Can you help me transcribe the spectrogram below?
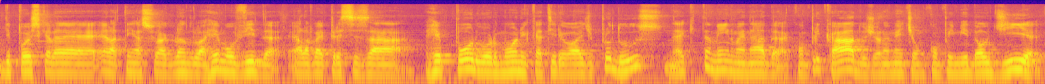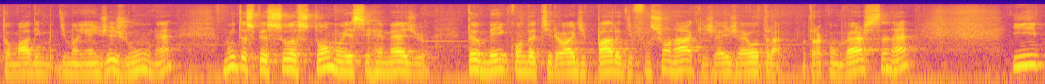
Depois que ela, é, ela tem a sua glândula removida, ela vai precisar repor o hormônio que a tireoide produz, né, que também não é nada complicado, geralmente é um comprimido ao dia, tomado de manhã em jejum. Né? Muitas pessoas tomam esse remédio também quando a tireoide para de funcionar, que já, já é outra, outra conversa, né? E,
